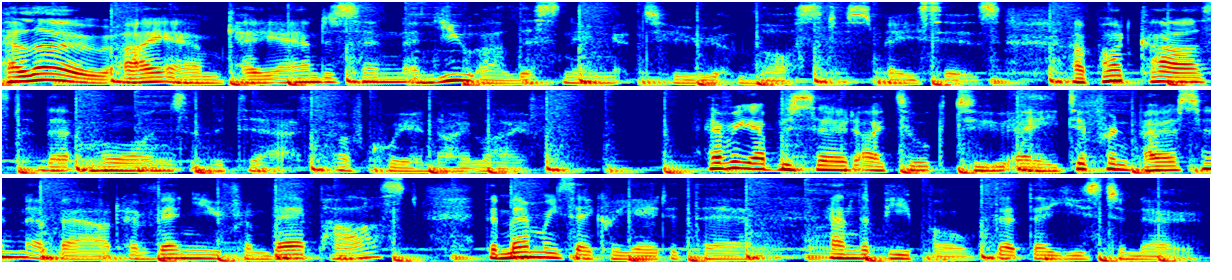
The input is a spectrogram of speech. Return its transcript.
Hello, I am Kay Anderson, and you are listening to Lost Spaces, a podcast that mourns the death of queer nightlife. Every episode, I talk to a different person about a venue from their past, the memories they created there, and the people that they used to know.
